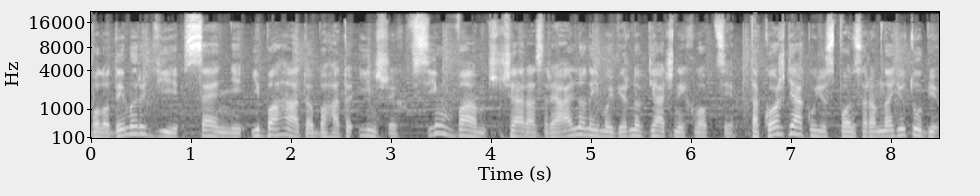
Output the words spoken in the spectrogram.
Володимир Ді, Сенні і багато багато інших. Всім вам ще раз реально неймовірно вдячний, хлопці. Також дякую спонсорам на Ютубі.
